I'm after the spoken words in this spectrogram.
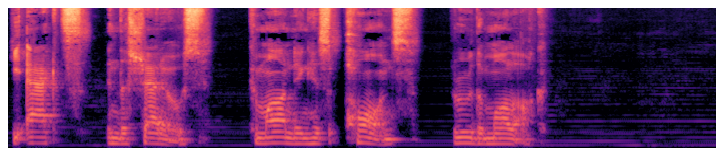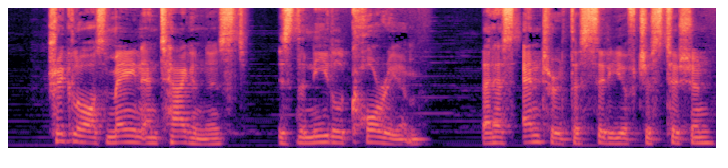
he acts in the shadows, commanding his pawns through the Moloch. Triglaw's main antagonist is the needle Corium that has entered the city of Justitian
